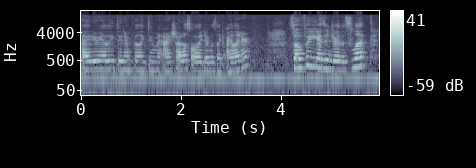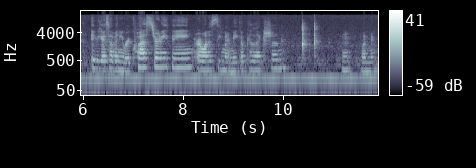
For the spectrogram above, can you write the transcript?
I really didn't feel like doing my eyeshadow, so all I did was like eyeliner. So hopefully you guys enjoy this look. If you guys have any requests or anything, or want to see my makeup collection, hmm, one minute,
